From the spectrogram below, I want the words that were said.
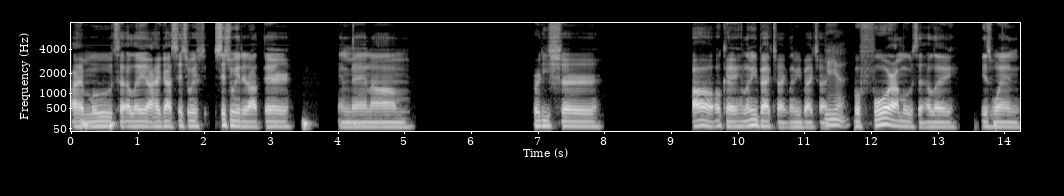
I had moved to LA. I had got situated situated out there, and then um, pretty sure. Oh, okay. Let me backtrack. Let me backtrack. Yeah, yeah. Before I moved to LA is when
